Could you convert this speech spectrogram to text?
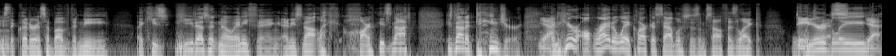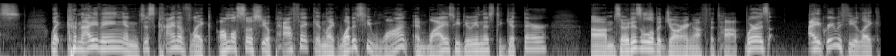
is the clitoris above the knee like he's he doesn't know anything and he's not like harm he's not he's not a danger Yeah. and here all, right away Clark establishes himself as like Dangerous. weirdly yes. like conniving and just kind of like almost sociopathic and like what does he want and why is he doing this to get there um so it is a little bit jarring off the top whereas i agree with you like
